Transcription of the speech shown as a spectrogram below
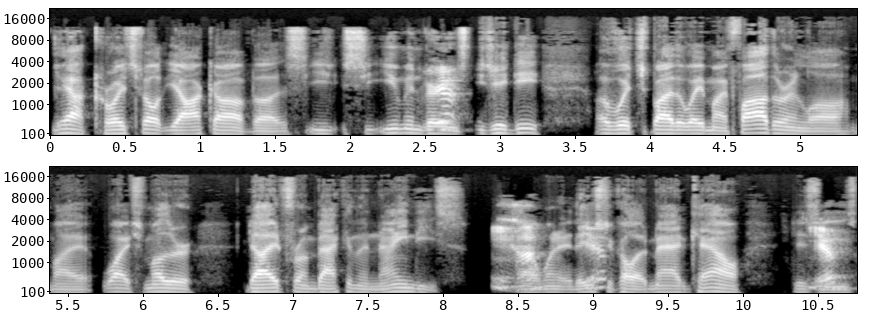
Yeah, Creutzfeldt Jakob, uh, C- C- human variant CJD, of which, by the way, my father-in-law, my wife's mother, died from back in the 90s Yeah. uh, when it, they used to call it mad cow disease,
